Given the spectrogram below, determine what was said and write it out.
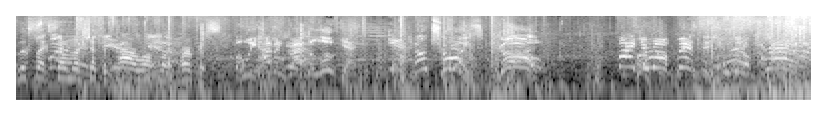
Looks like someone shut the power off on purpose. But we haven't grabbed the loot yet! No choice! Go! Mind your own business, you little brat!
